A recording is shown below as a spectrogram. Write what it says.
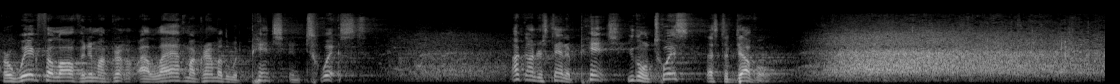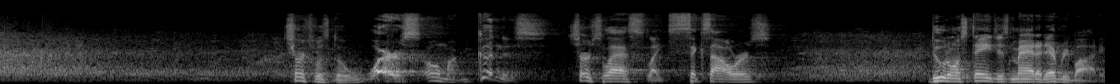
Her wig fell off, and then my I laughed. My grandmother would pinch and twist. I can understand a pinch. You're gonna twist? That's the devil. Church was the worst. Oh my goodness. Church lasts like six hours. Dude on stage is mad at everybody.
